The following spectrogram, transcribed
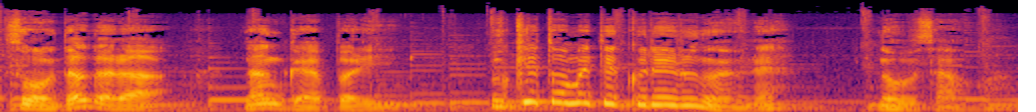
そうだからなんかやっぱり受け止めてくれるのよねノブさんは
